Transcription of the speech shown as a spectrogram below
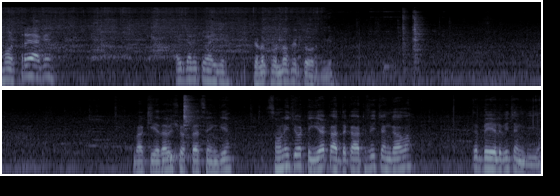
ਮੋਟਰ ਆ ਕੇ? ਇਦਾਂ ਦੀ ਚਵਾਈ ਹੈ। ਚਲੋ ਖੋਲੋ ਫਿਰ ਤੋੜ ਦਈਏ। ਬਾਕੀ ਇਹਦਾ ਵੀ ਛੋਟਾ ਸਿੰਘ ਆ। ਸੋਹਣੀ ਝੋਟੀ ਆ ਕੱਦ ਕਾਠ ਵੀ ਚੰਗਾ ਵਾ ਤੇ ਬੇਲ ਵੀ ਚੰਗੀ ਆ।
